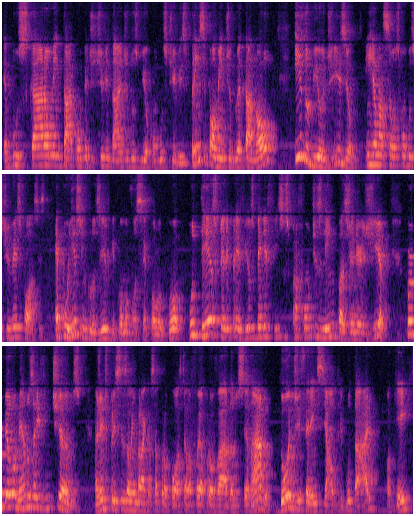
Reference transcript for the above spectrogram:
É buscar aumentar a competitividade dos biocombustíveis, principalmente do etanol e do biodiesel em relação aos combustíveis fósseis. É por isso, inclusive, que, como você colocou, o texto ele previa os benefícios para fontes limpas de energia, por pelo menos aí 20 anos. A gente precisa lembrar que essa proposta ela foi aprovada no Senado do diferencial tributário, ok?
